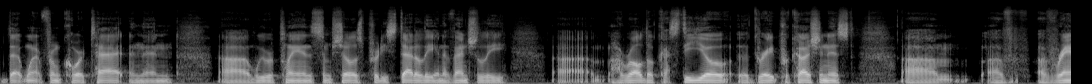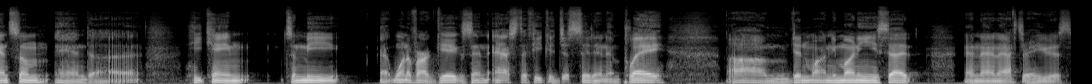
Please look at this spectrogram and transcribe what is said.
that went from quartet and then uh, we were playing some shows pretty steadily and eventually um, Geraldo Castillo, a great percussionist um, of of Ransom, and uh, he came to me at one of our gigs and asked if he could just sit in and play. Um, didn't want any money, he said. And then after he was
